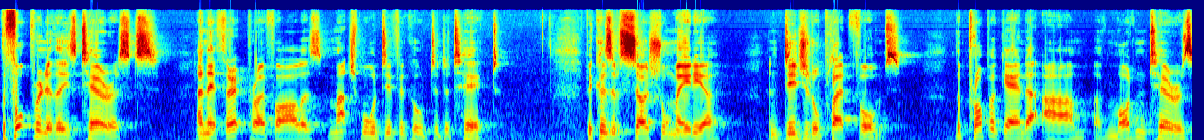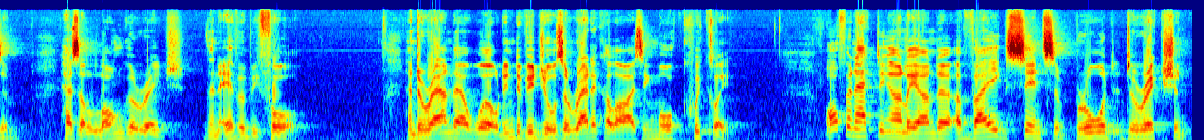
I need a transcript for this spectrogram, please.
The footprint of these terrorists and their threat profile is much more difficult to detect. Because of social media and digital platforms, the propaganda arm of modern terrorism has a longer reach than ever before. And around our world, individuals are radicalising more quickly often acting only under a vague sense of broad direction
